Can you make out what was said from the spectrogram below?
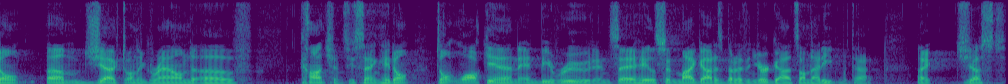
don't um, object on the ground of conscience. He's saying, hey, don't, don't walk in and be rude and say, hey, listen, my God is better than your God, so I'm not eating with that. Like, just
